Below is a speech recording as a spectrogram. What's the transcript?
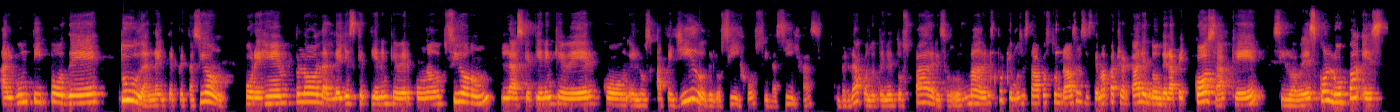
algún tipo de duda en la interpretación. Por ejemplo, las leyes que tienen que ver con adopción, las que tienen que ver con eh, los apellidos de los hijos y las hijas, ¿verdad? Cuando tenés dos padres o dos madres, porque hemos estado acostumbrados al sistema patriarcal en donde la cosa que, si lo ves con lupa, es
